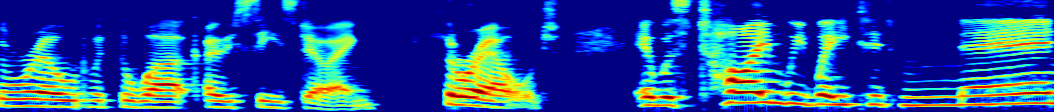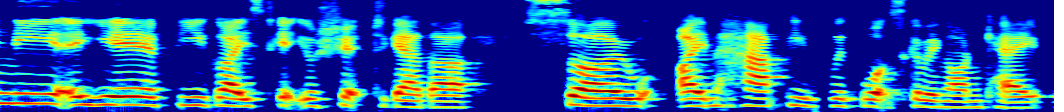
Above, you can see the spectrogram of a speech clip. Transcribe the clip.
thrilled with the work OC's doing. Thrilled. It was time we waited many a year for you guys to get your shit together. So I'm happy with what's going on, Kate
